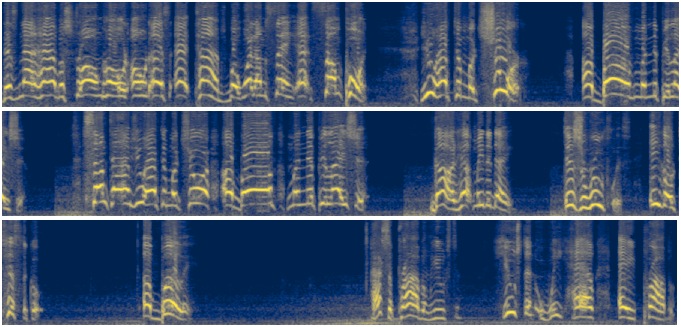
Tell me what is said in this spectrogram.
does not have a stronghold on us at times. But what I'm saying, at some point, you have to mature above manipulation. Sometimes you have to mature above manipulation. God, help me today. This ruthless, egotistical, a bully. That's a problem, Houston. Houston, we have a problem.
